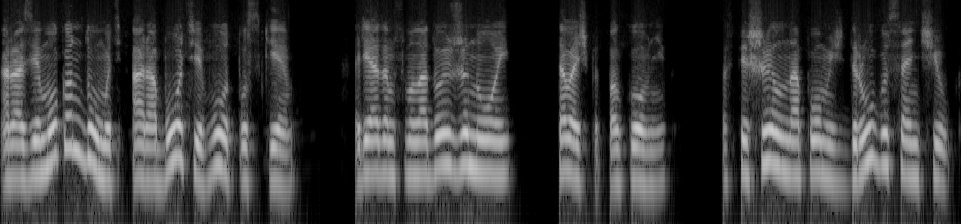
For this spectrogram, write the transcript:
Разве мог он думать о работе в отпуске рядом с молодой женой, товарищ подполковник? Поспешил на помощь другу Санчук.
